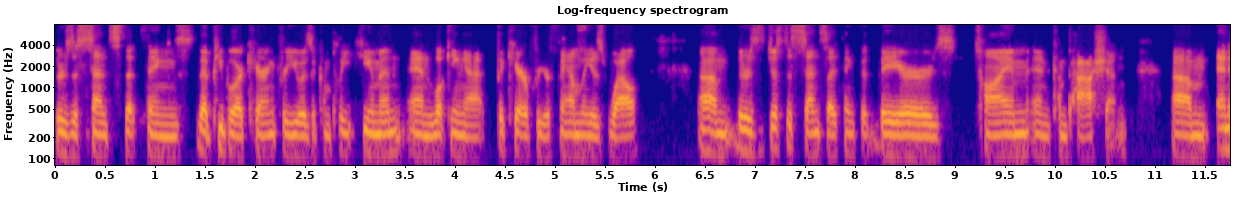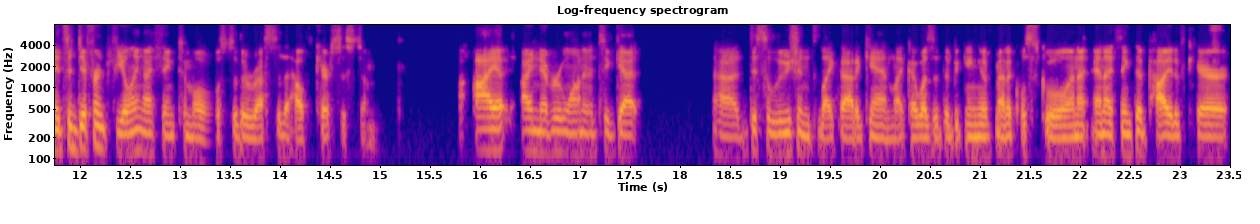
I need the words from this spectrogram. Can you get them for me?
There's a sense that things that people are caring for you as a complete human and looking at the care for your family as well. Um, there's just a sense I think that there's time and compassion um, and it's a different feeling, I think, to most of the rest of the healthcare system. I I never wanted to get uh, disillusioned like that again, like I was at the beginning of medical school, and I, and I think that palliative care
